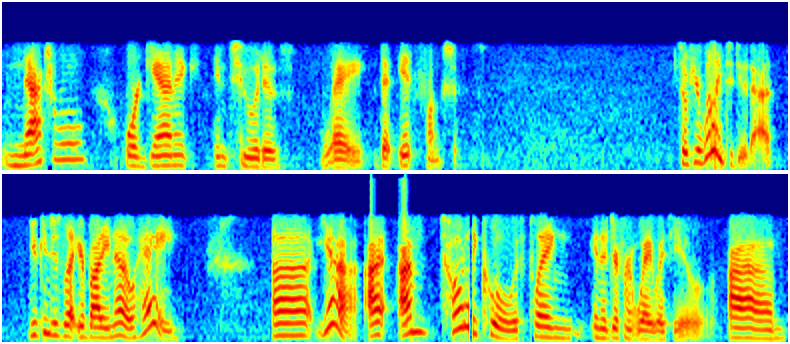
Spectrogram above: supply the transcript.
natural, organic, intuitive way that it functions. So if you're willing to do that, you can just let your body know, hey, uh, yeah, I, I'm totally cool with playing in a different way with you. Um,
